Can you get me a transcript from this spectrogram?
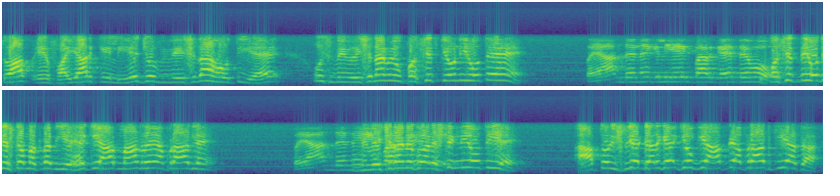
तो आप एफ़ आई आर के लिए जो विवेचना होती है उस विवेचना में उपस्थित क्यों नहीं होते हैं? बयान देने के लिए एक बार गए थे वो। उपस्थित नहीं होते इसका मतलब ये है कि आप मान रहे हैं अपराध है। बयान देने विवेचना में कोई अरेस्टिंग नहीं होती है। आप तो इसलिए डर गए क्योंकि आपने अपराध किया था।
